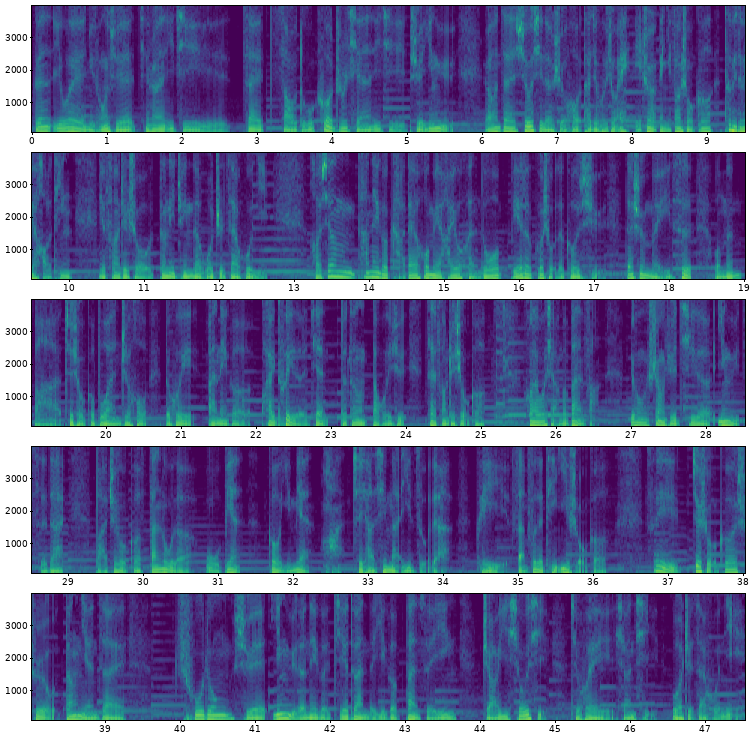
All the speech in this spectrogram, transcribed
跟一位女同学经常一起在早读课之前一起学英语，然后在休息的时候，她就会说：“哎，李志，给你放首歌，特别特别好听，就放这首邓丽君的《我只在乎你》。”好像他那个卡带后面还有很多别的歌手的歌曲，但是每一次我们把这首歌播完之后，都会按那个快退的键，都都能倒回去再放这首歌。后来我想个办法，用上学期的英语磁带把这首歌翻录了五遍，够一面，哇，这下心满意足的，可以反复的听一首歌。所以这首歌是我当年在。初中学英语的那个阶段的一个伴随音，只要一休息，就会想起“我只在乎你”。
